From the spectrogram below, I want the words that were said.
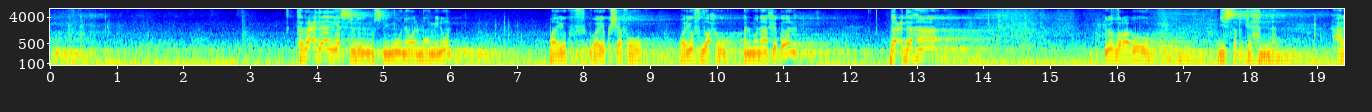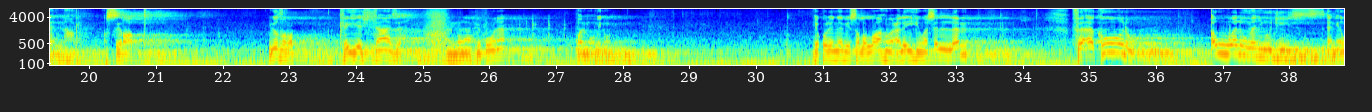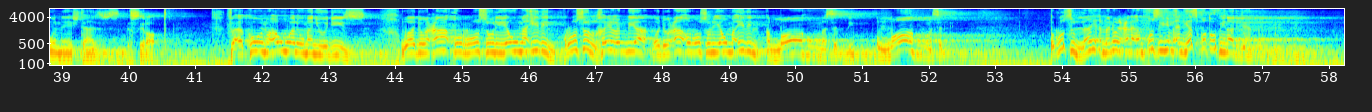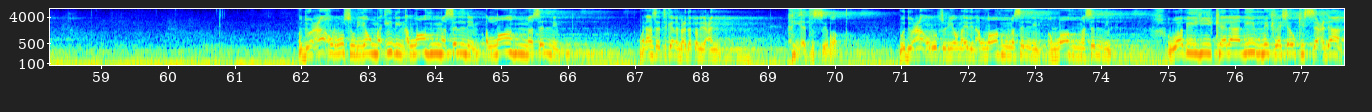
فبعد أن يسجد المسلمون والمؤمنون ويكشف ويفضح المنافقون بعدها يضرب جسر جهنم على النار الصراط. يضرب كي يجتازه المنافقون والمؤمنون. يقول النبي صلى الله عليه وسلم فأكون أول من يجيز. يعني أول من يجتاز الصراط. فأكون أول من يجيز. ودعاء الرسل يومئذ. رسل خير الأنبياء. ودعاء الرسل يومئذ. اللهم سلم. اللهم سلم. الرسل لا يأمنون على أنفسهم أن يسقطوا في نار جهنم. ودعاء الرسل يومئذ اللهم سلم اللهم سلم. والآن سأتكلم بعد قليل عن هيئة الصراط. ودعاء الرسل يومئذ اللهم سلم اللهم سلم. وبه كلاليب مثل شوك السعدان.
